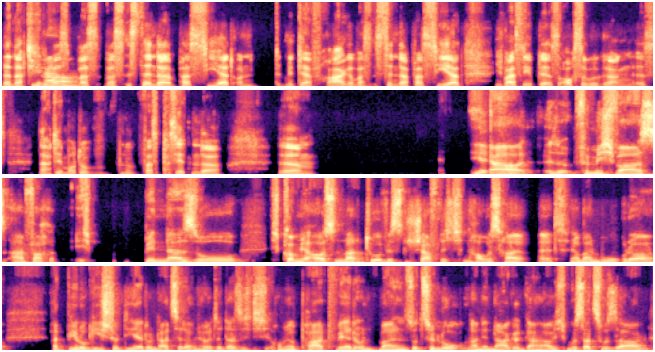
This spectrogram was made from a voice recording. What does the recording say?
Dann dachte ich, ja. was, was, was ist denn da passiert? Und mit der Frage, was ist denn da passiert? Ich weiß nicht, ob der es auch so gegangen ist, nach dem Motto, was passiert denn da? Ähm, ja, also für mich war es einfach, ich bin da so, ich komme ja aus einem naturwissenschaftlichen Haushalt. Ja, mein Bruder hat Biologie studiert und als er dann hörte, dass ich Homöopath werde und meinen Soziologen an den Nagel gegangen habe, ich muss dazu sagen,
